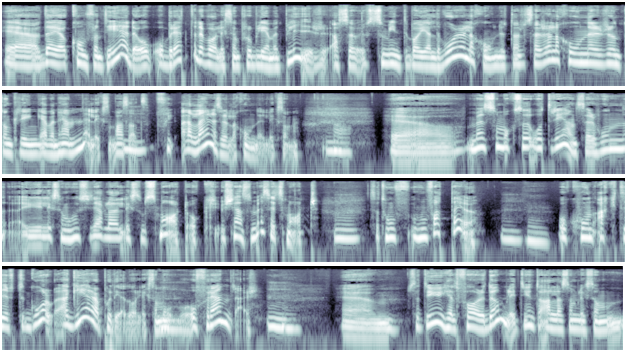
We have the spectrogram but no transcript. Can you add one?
Eh, där jag konfronterade och, och berättade vad liksom, problemet blir. Alltså, som inte bara gällde vår relation utan så relationer runt omkring även henne. Liksom. Alltså, fl- alla hennes relationer. Liksom. Eh, men som också återigen, så här, hon är liksom, hon är så jävla liksom, smart och känslomässigt smart. Så att hon, hon fattar ju. Och hon aktivt går, agerar på det då liksom, och, och förändrar. Ehm, så det är ju helt föredömligt. Det är ju inte alla som liksom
